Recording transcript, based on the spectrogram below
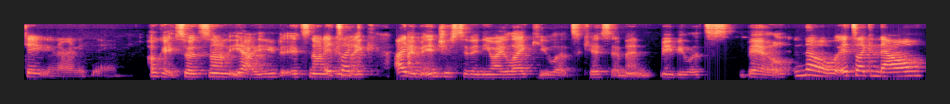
dating or anything. Okay, so it's not yeah, you it's not It's even like, like, I I'm interested in you, I like you, let's kiss and then maybe let's bail. no, it's like now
